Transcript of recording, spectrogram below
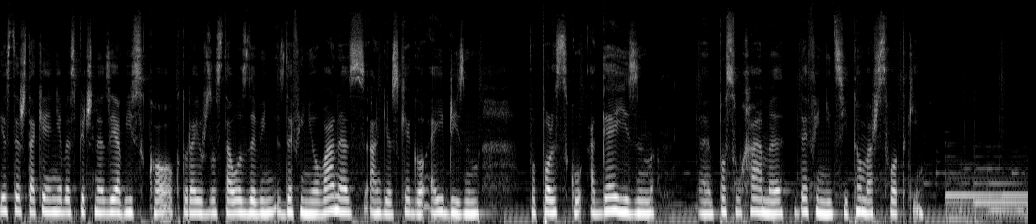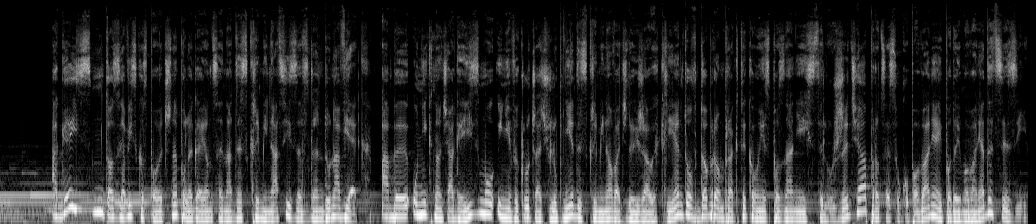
Jest też takie niebezpieczne zjawisko, które już zostało zdefiniowane z angielskiego ageism, po polsku ageizm. E, posłuchamy definicji Tomasz Słodki. Ageizm to zjawisko społeczne polegające na dyskryminacji ze względu na wiek. Aby uniknąć ageizmu i nie wykluczać lub nie dyskryminować dojrzałych klientów, dobrą praktyką jest poznanie ich stylu życia, procesu kupowania i podejmowania decyzji.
